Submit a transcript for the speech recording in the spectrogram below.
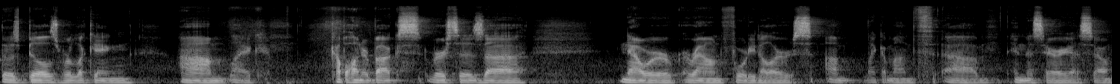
those bills were looking um, like a couple hundred bucks versus uh, now we're around $40 um, like a month um, in this area. So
